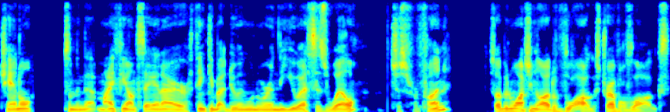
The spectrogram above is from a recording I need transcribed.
channel. Something that my fiance and I are thinking about doing when we're in the US as well, just for fun. So I've been watching a lot of vlogs, travel vlogs.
